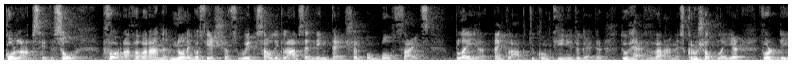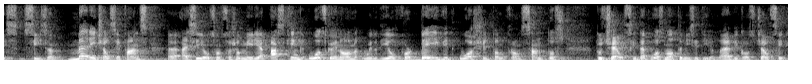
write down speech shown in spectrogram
collapsed. So for Rafa Varane, no negotiations with Saudi clubs and the intention on both sides, player and club, to continue together to have Varane as crucial player for this season. Many Chelsea fans, uh, I see also on social media, asking what's going on with the deal for Deivid Washington from Santos to Chelsea. That was not an easy deal, eh? because Chelsea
